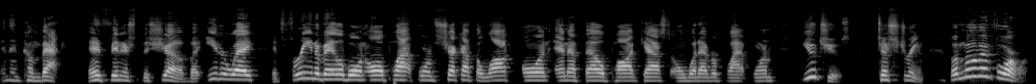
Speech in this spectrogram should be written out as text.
and then come back and finish the show. But either way, it's free and available on all platforms. Check out the Locked On NFL podcast on whatever platform you choose to stream. But moving forward,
